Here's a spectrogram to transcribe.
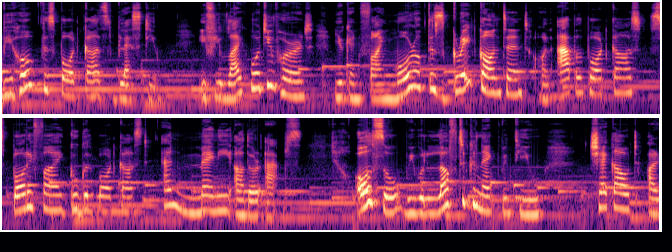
we hope this podcast blessed you. If you like what you've heard, you can find more of this great content on Apple Podcast, Spotify, Google Podcast, and many other apps. Also, we would love to connect with you check out our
